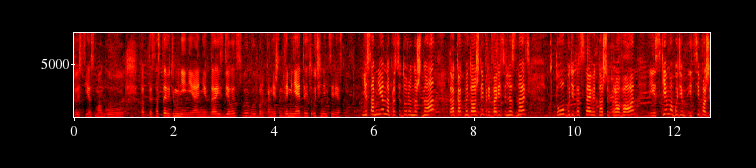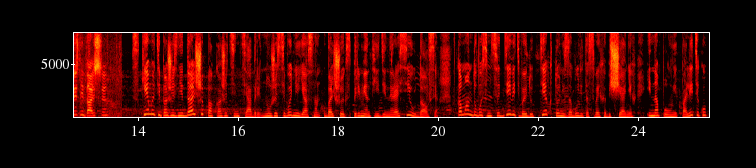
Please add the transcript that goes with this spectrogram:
То есть я смогу как-то составить мнение о них, да, и сделать свой выбор. Конечно, для меня это очень интересно. Несомненно, процедура нужна, так как мы должны предварительно знать, кто будет отстаивать наши права и с кем мы будем идти по жизни дальше. С кем идти по жизни дальше, покажет сентябрь. Но уже сегодня ясно, большой эксперимент «Единой России» удался. В команду 89 войдут те, кто не забудет о своих обещаниях и наполнит политику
